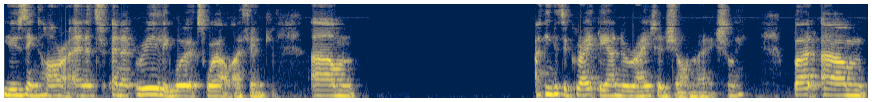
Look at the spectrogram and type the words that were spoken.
using horror, and it's and it really works well. I think. Um, I think it's a greatly underrated genre, actually. But um,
